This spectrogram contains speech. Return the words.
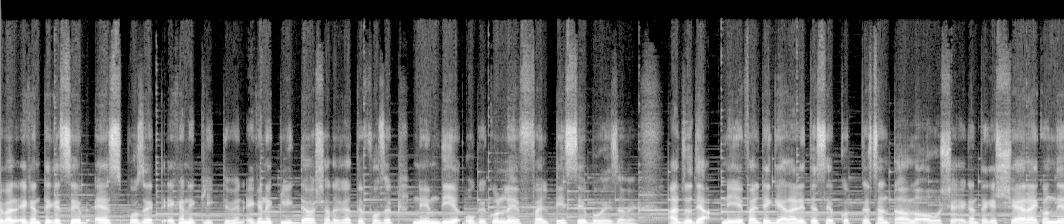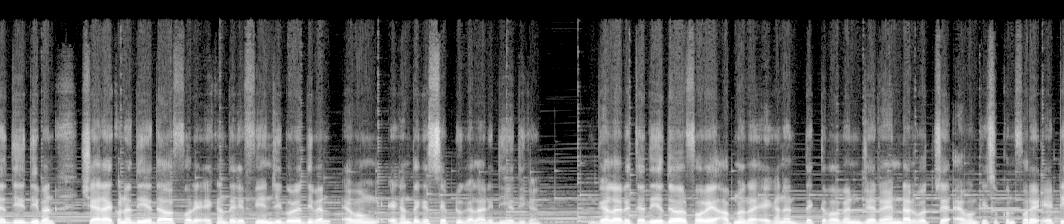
এবার এখান থেকে সেভ অ্যাজ প্রজেক্ট এখানে ক্লিক দিবেন। এখানে ক্লিক দেওয়ার সাথে সাথে প্রজেক্ট নেম দিয়ে ওকে করলে ফাইলটি সেভ হয়ে যাবে। আর যদি আপনি এই ফাইলটি গ্যালারিতে সেভ করতে চান তাহলে অবশ্যই এখান থেকে শেয়ার আইকন দিয়ে দিয়ে দিবেন। শেয়ার আইকনে দিয়ে দেওয়ার পরে এখান থেকে পিএনজি করে দিবেন এবং এখান থেকে সেভ টু গ্যালারি দিয়ে দিবেন। গ্যালারিতে দিয়ে দেওয়ার পরে আপনারা এখানে দেখতে পাবেন যে রেন্ডার হচ্ছে এবং কিছুক্ষণ পরে এটি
